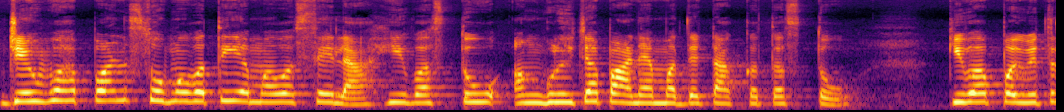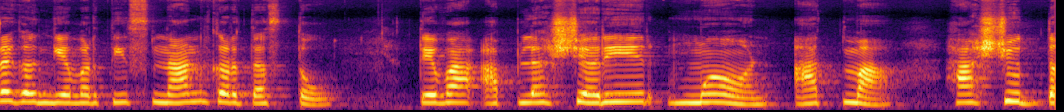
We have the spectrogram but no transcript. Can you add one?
जेव्हा आपण सोमवती अमावस्येला ही वस्तू आंघोळीच्या पाण्यामध्ये टाकत असतो किंवा पवित्र गंगेवरती स्नान करत असतो तेव्हा आपलं शरीर मन आत्मा हा शुद्ध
